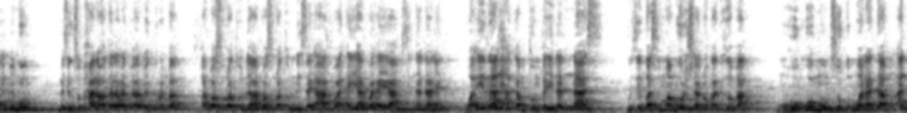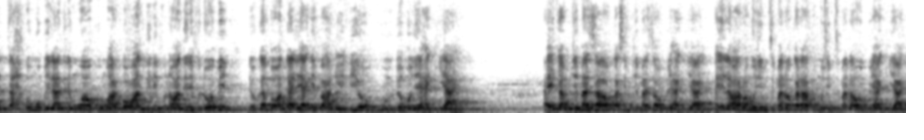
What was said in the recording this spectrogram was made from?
Ni muhimu? Mwenyezi Subhanahu wa Ta'ala rabbi arba Qur'an ba harba suratul harba suratul nisa arba ay arba ay 58 wa idha hakamtum baina an-nas. Mwenyezi Mungu asimama murshano kadizo ba muhukumu msukumu wanadamu antahkumu biladri muwahukumu harba waandilifu na waandilifu dobi ndio kwamba wangaliage pano iliyo umbio mwenye haki yake aikamjema zao kasimjema zao mpe haki yake aila harba muji mzima kala harba muji mzima nao haki yake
